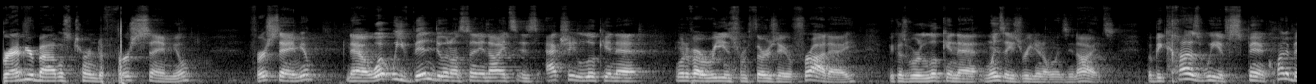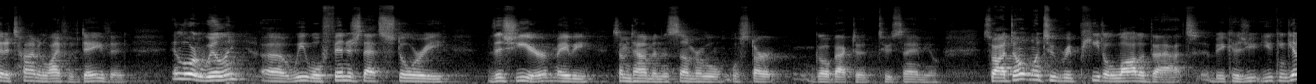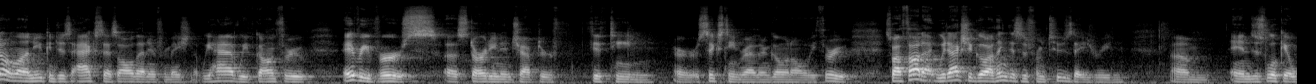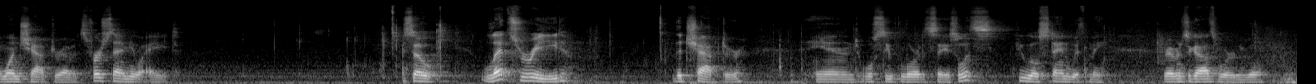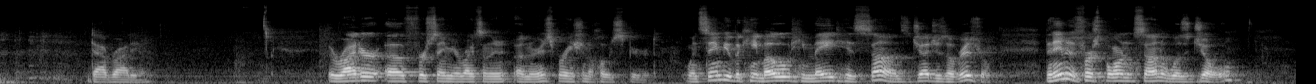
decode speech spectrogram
Grab your Bibles, turn to 1 Samuel. 1 Samuel. Now, what we've been doing on Sunday nights is actually looking at one of our readings from Thursday or Friday because we're looking at Wednesday's reading on Wednesday nights. But because we have spent quite a bit of time in the life of David, and Lord willing, uh, we will finish that story this year. Maybe sometime in the summer we'll, we'll start, go back to 2 Samuel. So I don't want to repeat a lot of that because you, you can get online, you can just access all that information that we have. We've gone through every verse uh, starting in chapter 15 or 16 rather and going all the way through. So I thought we'd actually go, I think this is from Tuesday's reading, um, and just look at one chapter of it. It's 1 Samuel 8. So let's read the chapter and we'll see what the Lord would say. So let's, if you will, stand with me. Reverence of God's word, and we'll dive right in. The writer of 1 Samuel writes under, under inspiration of the Holy Spirit. When Samuel became old, he made his sons judges over Israel. The name of his firstborn son was Joel,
